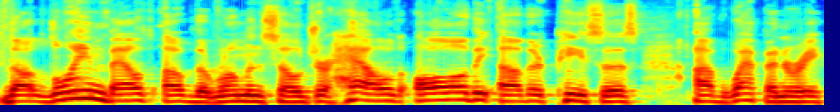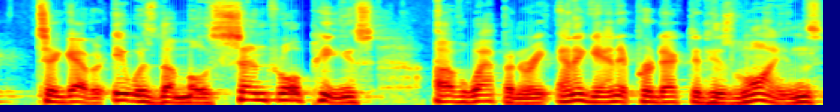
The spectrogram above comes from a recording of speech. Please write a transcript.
the loin belt of the Roman soldier held all the other pieces of weaponry together. It was the most central piece of weaponry. And again, it protected his loins,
